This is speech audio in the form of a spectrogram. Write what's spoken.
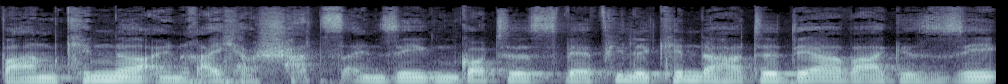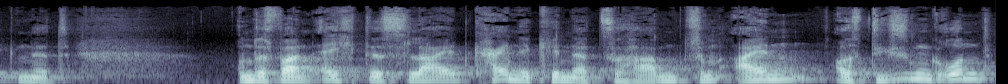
waren Kinder ein reicher Schatz, ein Segen Gottes. Wer viele Kinder hatte, der war gesegnet. Und es war ein echtes Leid, keine Kinder zu haben. Zum einen aus diesem Grund,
